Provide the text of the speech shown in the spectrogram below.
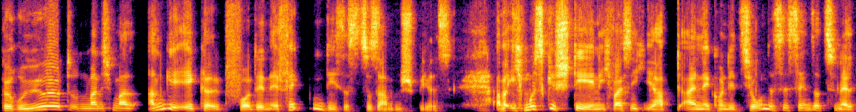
berührt und manchmal angeekelt vor den Effekten dieses Zusammenspiels. Aber ich muss gestehen, ich weiß nicht, ihr habt eine Kondition, das ist sensationell.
